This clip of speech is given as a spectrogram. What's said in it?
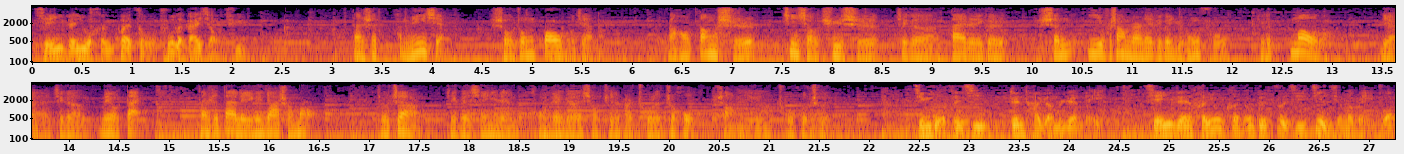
嫌疑人又很快走出了该小区。但是很明显，手中包不见了。然后当时进小区时，这个戴着一个身衣服上面的这个羽绒服，这个帽子也这个没有戴，但是戴了一个鸭舌帽。就这样。这个嫌疑人从这个小区里边出来之后，上了一个出租车。经过分析，侦查员们认为，嫌疑人很有可能对自己进行了伪装。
